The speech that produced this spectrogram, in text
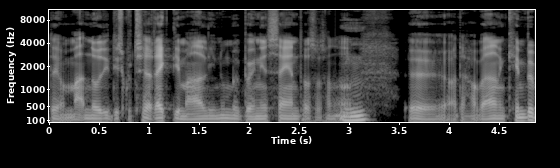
det er jo meget noget, de diskuterer rigtig meget lige nu med Bernie Sanders og sådan noget, mm. Øh, og der har været en kæmpe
